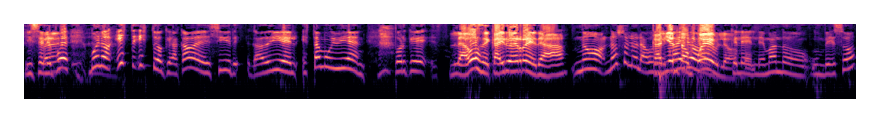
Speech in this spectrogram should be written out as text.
Y se le puede... Bueno, este, esto que acaba de decir Gabriel está muy bien, porque La voz de Cairo Herrera. no no solo la voz de Calienta un Cairo, pueblo. que le, le mando un beso,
